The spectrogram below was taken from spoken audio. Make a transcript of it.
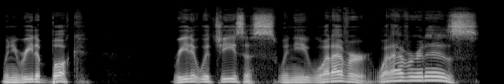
When you read a book, Read it with Jesus when you, whatever, whatever it is.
